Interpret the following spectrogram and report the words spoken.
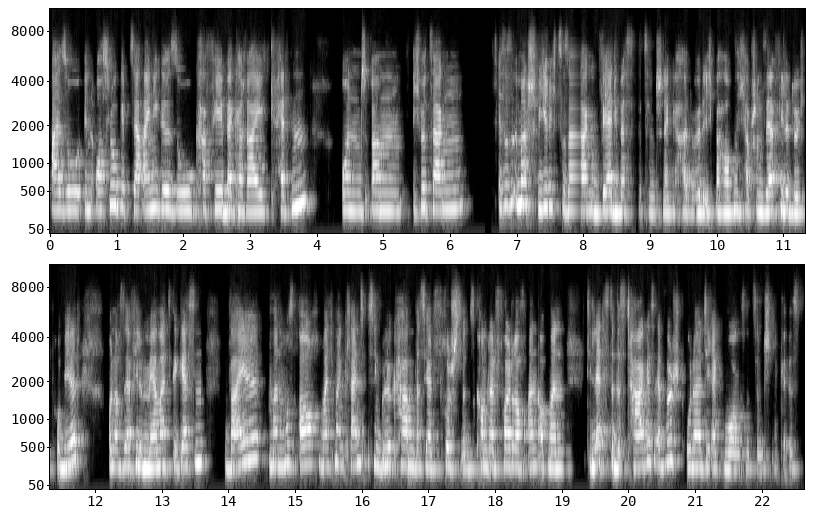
also in Oslo gibt es ja einige so Kaffee-Bäckerei-Ketten. Und ähm, ich würde sagen, es ist immer schwierig zu sagen, wer die beste Zimtschnecke hat, würde ich behaupten. Ich habe schon sehr viele durchprobiert und auch sehr viele mehrmals gegessen, weil man muss auch manchmal ein kleines bisschen Glück haben, dass sie halt frisch sind. Es kommt halt voll drauf an, ob man die letzte des Tages erwischt oder direkt morgens eine Zimtschnecke isst.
